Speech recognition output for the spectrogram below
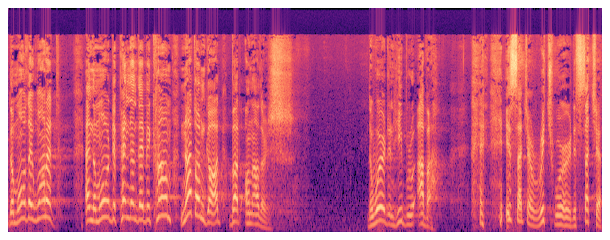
the more they want it, and the more dependent they become, not on God, but on others. The word in Hebrew, Abba, is such a rich word, it's such a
